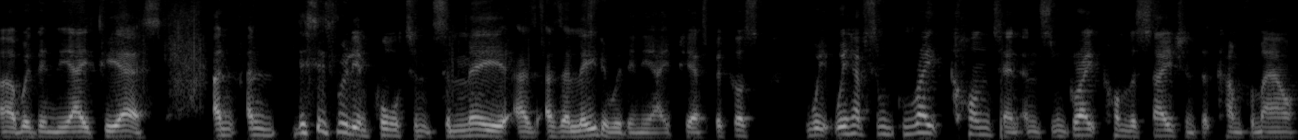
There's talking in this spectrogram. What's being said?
uh, within the APS. And, and this is really important to me as, as a leader within the APS because we, we have some great content and some great conversations that come from our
